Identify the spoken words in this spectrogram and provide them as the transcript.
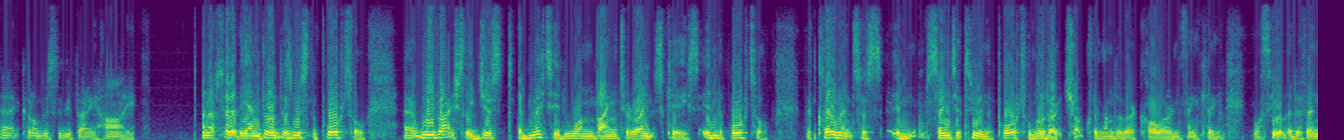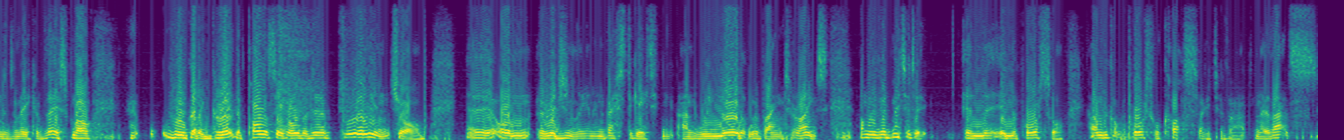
uh, can obviously be very high. And I've said at the end, don't dismiss the portal. Uh, we've actually just admitted one bang to rights case in the portal. The claimants has sent it through in the portal, no doubt chuckling under their collar and thinking, we'll see what the defendants make of this. Well, we've got a great, the policyholder did a brilliant job uh, on originally in investigating, and we know that we're bang to rights, and we've admitted it in the, in the portal, and we've got portal costs out of that. Now that's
